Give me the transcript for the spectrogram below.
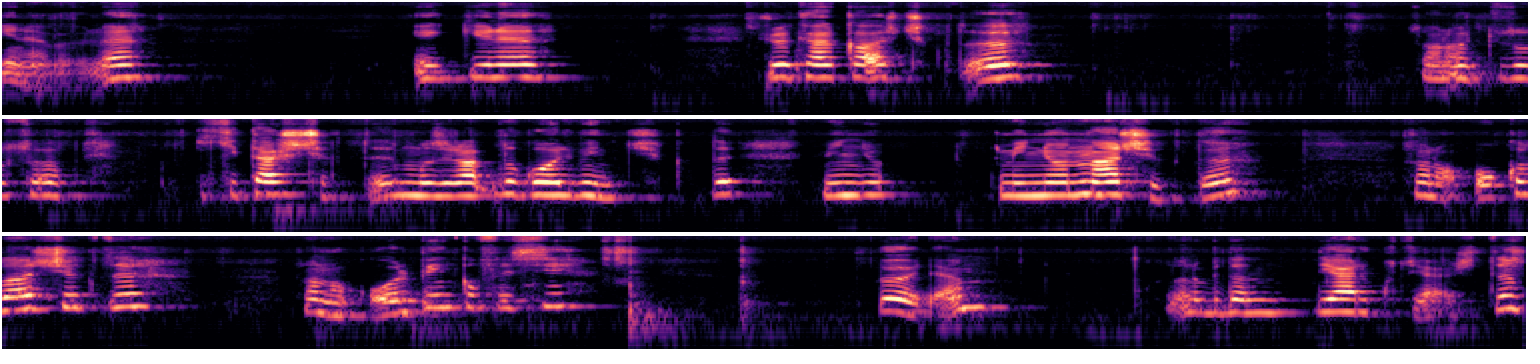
Yine böyle. İlk yine Joker kart çıktı. Sonra 330 iki taş çıktı. Mızraklı Golbin çıktı. Minyon, minyonlar çıktı. Sonra oklar çıktı. Sonra Golbin kafesi. Böyle. Sonra bir de diğer kutuyu açtım.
